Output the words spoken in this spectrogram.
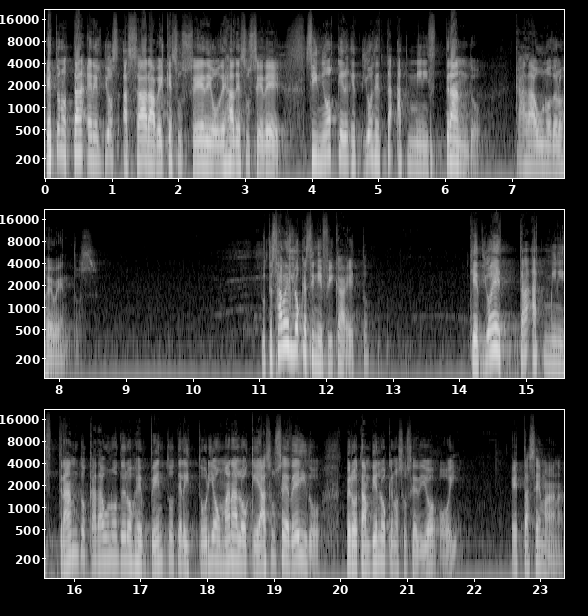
esto no está en el Dios azar a ver qué sucede o deja de suceder, sino que Dios está administrando cada uno de los eventos. ¿Usted sabe lo que significa esto? Que Dios está administrando cada uno de los eventos de la historia humana, lo que ha sucedido, pero también lo que nos sucedió hoy, esta semana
